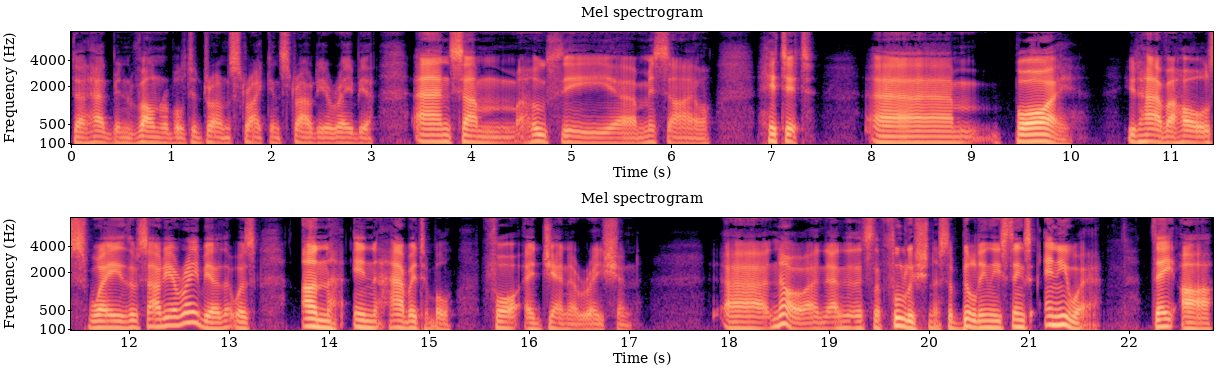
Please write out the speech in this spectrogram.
that had been vulnerable to drone strike in Saudi Arabia and some Houthi uh, missile hit it. Um, boy, you'd have a whole swathe of Saudi Arabia that was uninhabitable for a generation. Uh, no, and, and it's the foolishness of building these things anywhere. They are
